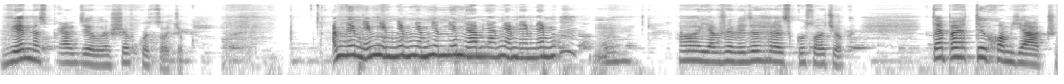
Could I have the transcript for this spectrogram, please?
Він насправді лишив кусочок. О, я вже відігриз кусочок. Тепер тихо хом'яче.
